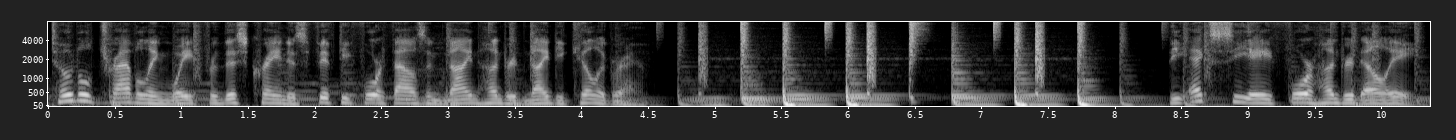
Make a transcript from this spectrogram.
Total traveling weight for this crane is 54,990 kilograms. The XCA 400L8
